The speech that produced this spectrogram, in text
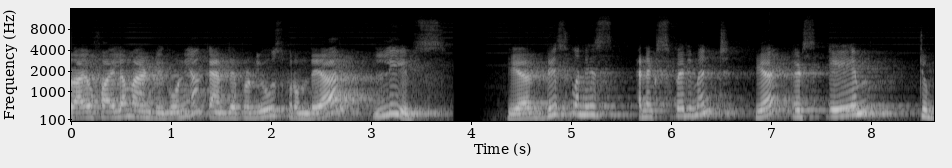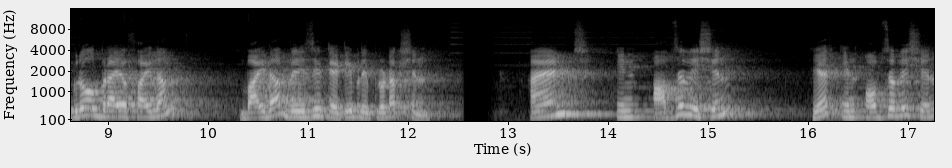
bryophyllum and begonia can reproduce from their leaves. Here this one is an experiment. Here its aim to grow bryophyllum by the vegetative reproduction. And in observation here in observation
